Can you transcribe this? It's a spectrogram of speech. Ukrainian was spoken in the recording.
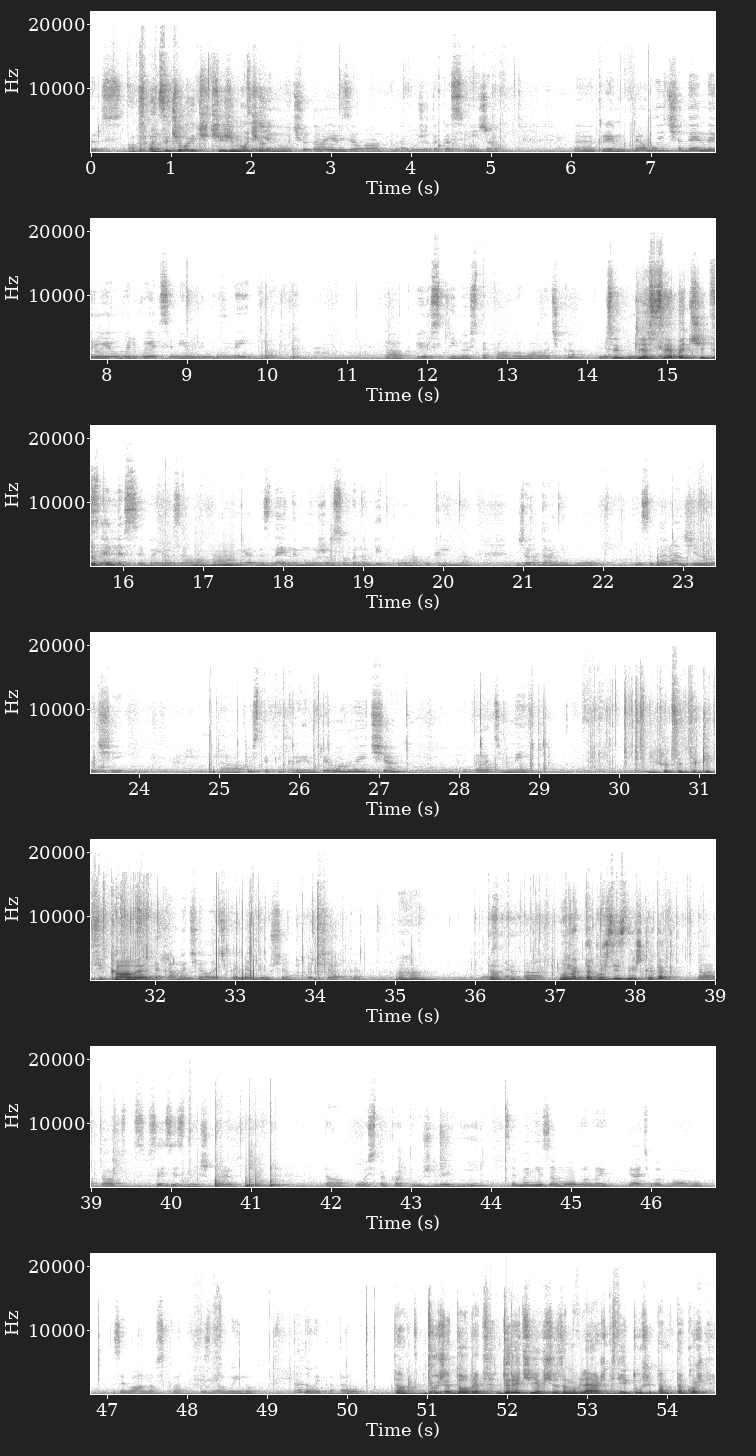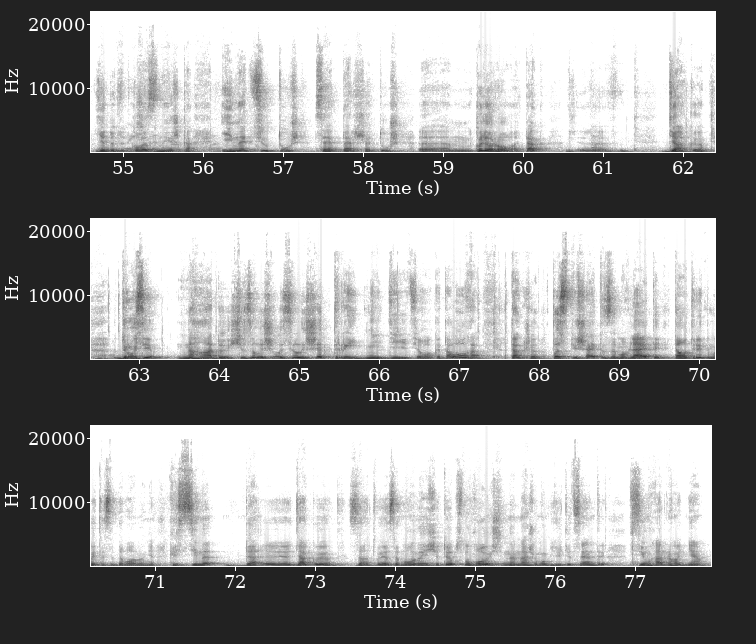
Waters. А, а це чоловіча чи жіноча? Це жіночу, да, я взяла. Вона дуже така свіжа. Е, Крем для обличчя денний Royal Velvet, це мій улюблений. Так, Pure Skin ось така омивалочка. Для Це обличчя. для себе чи для Це для себе я взяла. Мгм. так. Я без неї не можу, особливо влітку вона потрібна. Giordani Gold, дезодорант жіночий. Так, ось такий крем для обличчя. Питательний. І що це таке цікаве? Така мочалочка для душа, перчатка. Ага. Ось Так, така. так, так. Вона також зі знижкою, так? Так, так, все зі знижкою. Так, ось така туш для вій. Це мені замовили 5 в одному з Івановська із новинок. Та новий каталог. Так, дуже добре. До речі, якщо замовляєш дві туші, там також є Так, додаткова знижка, знижка. так, так. І на цю туш це перша туш ем, кольорова, так? Е, Дякую. Друзі, нагадую, що залишилося лише три дні дії цього каталога, так що поспішайте, замовляйте та отримуйте задоволення. Крістіна, е, дякую за твоє замовлення, що ти обслуговуєшся на нашому б'юті центрі. Всім гарного дня!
